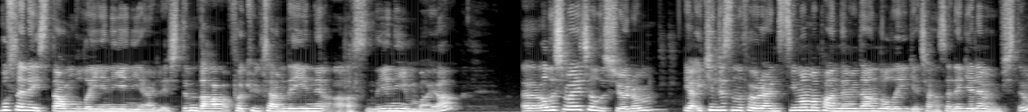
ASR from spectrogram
Bu sene İstanbul'a yeni yeni yerleştim. Daha fakültemde yeni aslında yeniyim bayağı. Ee, alışmaya çalışıyorum. Ya ikinci sınıf öğrencisiyim ama pandemiden dolayı geçen sene gelememiştim.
